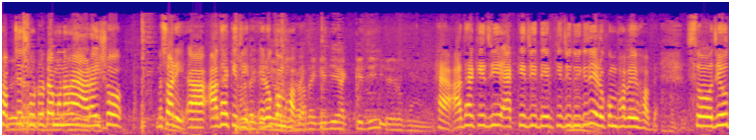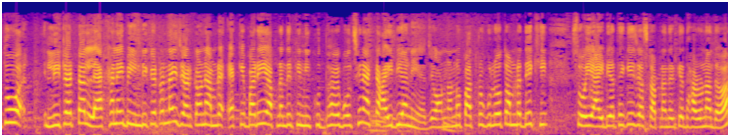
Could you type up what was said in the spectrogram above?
সবচেয়ে ছোটটা মনে হয় আড়াইশো সরি আধা কেজি এরকম হবে। আধা কেজি এক কেজি এরকম। হ্যাঁ আধা কেজি এক কেজি দেড় কেজি দুই কেজি এরকম ভাবেই হবে। সো যেহেতু লিটারটা লেখা নেই বা ইন্ডিকেটর নাই যার কারণে আমরা একেবারেই আপনাদেরকে নিখুঁত ভাবে বলছি না একটা আইডিয়া নিয়ে যে অন্যান্য পাত্রগুলো তো আমরা দেখি। সো ওই আইডিয়া থেকেই জাস্ট আপনাদেরকে ধারণা দেওয়া।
